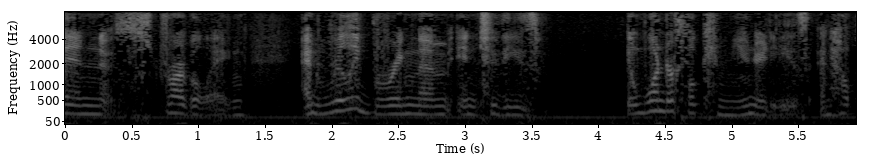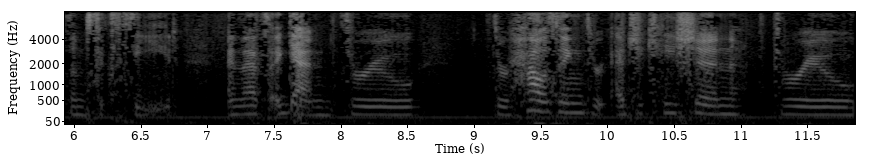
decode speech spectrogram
been struggling, and really bring them into these wonderful communities and help them succeed. And that's again through through housing, through education, through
